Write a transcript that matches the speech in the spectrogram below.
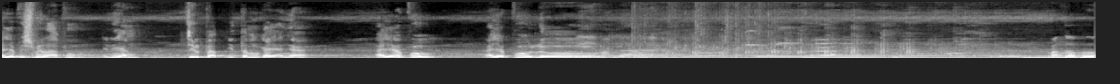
Ayo bismillah Bu, ini yang jilbab hitam kayaknya. Ayo Bu, Ayo Bu lo. Nggih, mangga. Mangga, Bu.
